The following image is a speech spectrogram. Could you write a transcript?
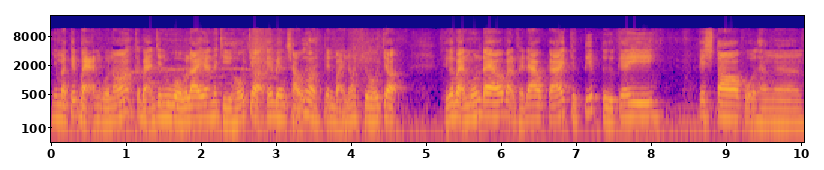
Nhưng mà cái bản của nó cái bản trên Google Play á, nó chỉ hỗ trợ cái bên 6 thôi bên 7 nó chưa hỗ trợ. Thì các bạn muốn đao các bạn phải đao cái trực tiếp từ cái cái store của thằng à,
